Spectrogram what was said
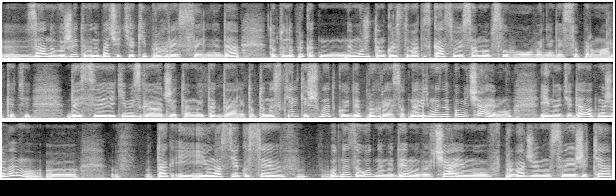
е, заново жити, вони бачать, який прогрес сильний. Да? Тобто, наприклад, не можуть там користуватись касою самообслуговування десь в супермаркеті, десь е, якимись гаджетами і так далі. Тобто, наскільки швидко йде прогрес? От навіть ми не помічаємо іноді, да? от ми живемо. е, Так, і, і у нас якось це одне за одним іде, ми вивчаємо, впроваджуємо в своє життя.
